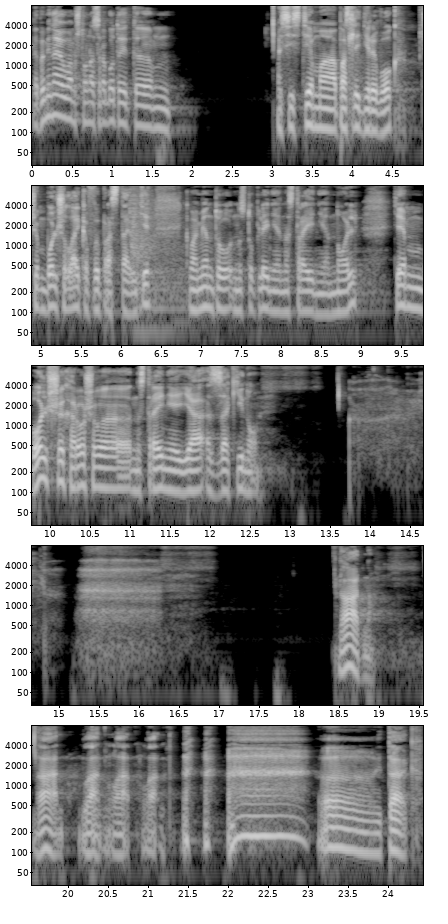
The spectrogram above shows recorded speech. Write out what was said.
Напоминаю вам, что у нас работает э, система «Последний рывок». Чем больше лайков вы проставите к моменту наступления настроения ноль, тем больше хорошего настроения я закину. Ладно. Ладно, ладно, ладно, ладно. Итак.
